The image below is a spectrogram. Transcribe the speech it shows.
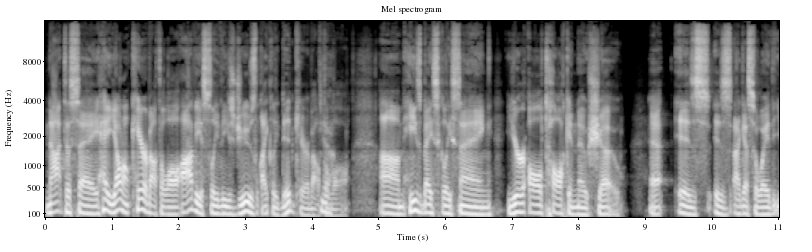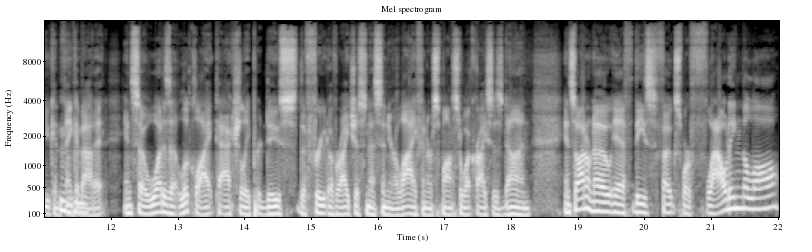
not to say, hey, y'all don't care about the law. Obviously, these Jews likely did care about the law. Um, he's basically saying, you're all talk and no show. Uh, is is I guess a way that you can think about it. And so, what does it look like to actually produce the fruit of righteousness in your life in response to what Christ has done? And so, I don't know if these folks were flouting the law,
